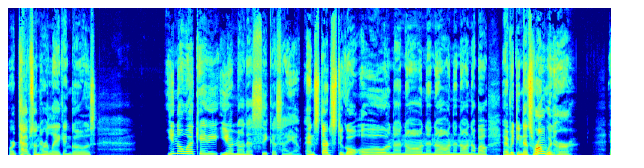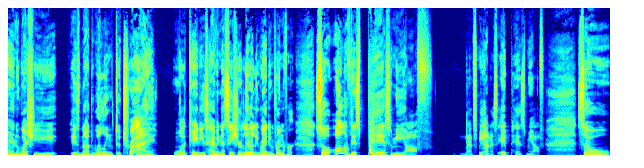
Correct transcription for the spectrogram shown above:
or taps on her leg and goes, you know what, Katie, you're not as sick as I am. And starts to go on and on and on and on about everything that's wrong with her and what she is not willing to try while Katie is having a seizure literally right in front of her. So all of this pissed me off. Let's be honest, it pissed me off. So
